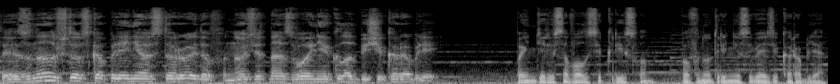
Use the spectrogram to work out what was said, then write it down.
«Ты знал, что скопление астероидов носит название кладбища кораблей?» Поинтересовался Крислан по внутренней связи корабля.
